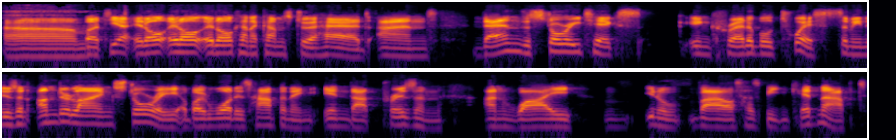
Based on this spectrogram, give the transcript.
Um, But yeah, it all it all it all kind of comes to a head, and then the story takes incredible twists. I mean, there's an underlying story about what is happening in that prison and why you know Valls has been kidnapped.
